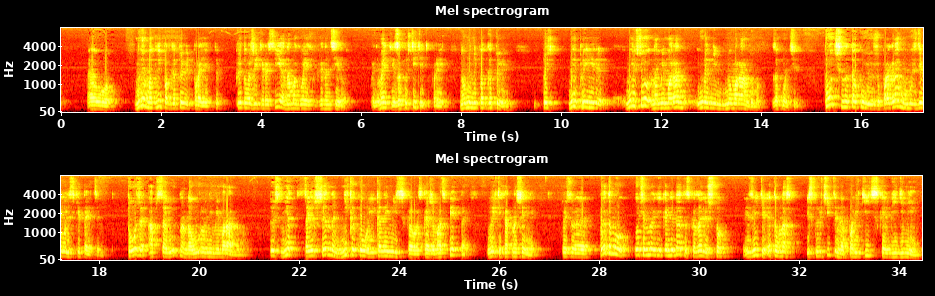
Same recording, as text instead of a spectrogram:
Вот. Мы могли подготовить проекты, предложить России, она могла их финансировать, понимаете, и запустить эти проекты. Но мы не подготовили. То есть мы приняли, мы все на меморанд, уровне меморандума закончили. Точно такую же программу мы сделали с китайцами. Тоже абсолютно на уровне меморандума. То есть нет совершенно никакого экономического, скажем, аспекта в этих отношениях. То есть, э, поэтому очень многие кандидаты сказали, что извините, это у нас исключительно политическое объединение.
